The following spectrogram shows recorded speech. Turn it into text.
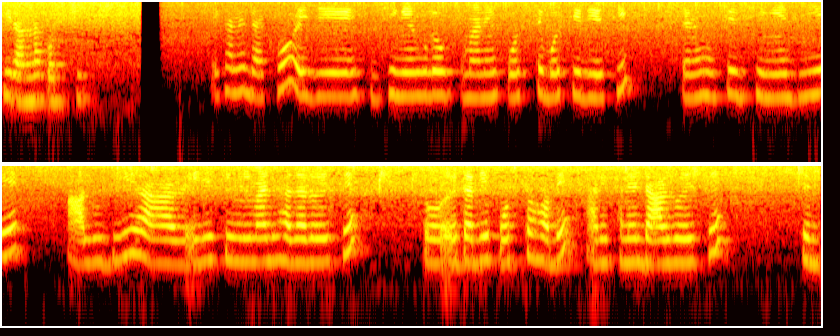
কি রান্না করছি। এখানে দেখো, এই যে ঝিঙেগুলো মানে পোস্তে বসিয়ে দিয়েছি। এখানে হচ্ছে ঝিঙে দিয়ে, আলু দিয়ে আর এই যে চিংড়ি মাছ ভাজা রয়েছে। তো এটা দিয়ে পোস্ত হবে আর এখানে ডাল রয়েছে, সেদ্ধ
